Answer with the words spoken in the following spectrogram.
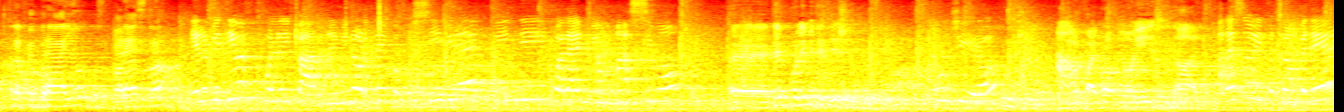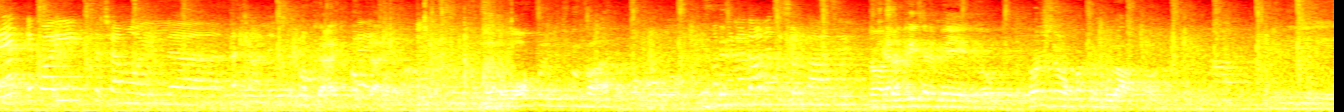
il 3 febbraio in questa palestra. e l'obiettivo è quello di farlo nel minor tempo possibile, quindi qual è il mio massimo? Eh, tempo limite 10 minuti. Un giro? Un giro. Ah. Lo fai proprio easy, dai. Adesso vi facciamo vedere e poi facciamo il, la challenge. Ok, ok. Ma per la donna c'è solo base. No, c'è anche l'intermedio, però ci sono quattro pull-up. Ah. Quindi...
